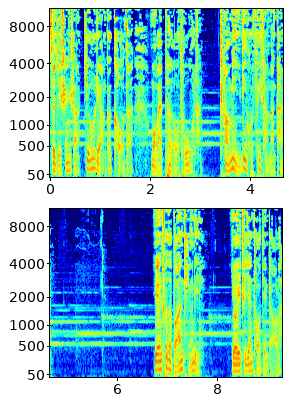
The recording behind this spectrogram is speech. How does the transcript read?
自己身上就有两个口子往外喷呕吐物了，场面一定会非常难看。远处的保安亭里，有一支烟头点着了，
